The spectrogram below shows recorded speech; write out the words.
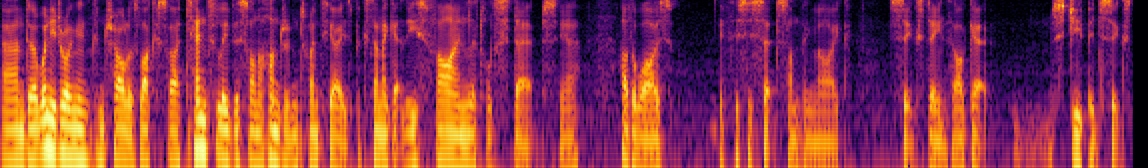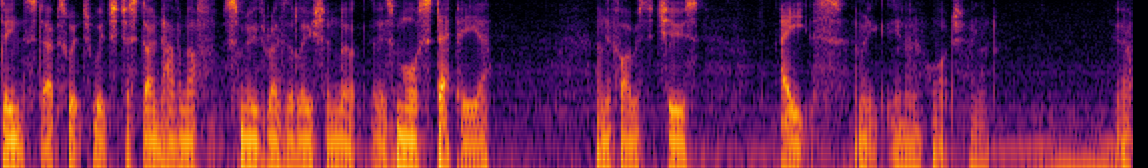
and uh, when you're drawing in controllers, like I say, I tend to leave this on 128s because then I get these fine little steps. Yeah. Otherwise, if this is set to something like 16th, I'll get stupid 16th steps which which just don't have enough smooth resolution. Look, it's more steppy. Yeah. And if I was to choose eighths, I mean, you know, watch. Hang on.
